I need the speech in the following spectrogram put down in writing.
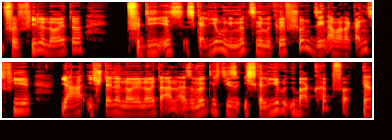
für viele Leute, für die ist Skalierung, die nutzen den Begriff schon, sehen aber da ganz viel, ja, ich stelle neue Leute an. Also wirklich diese, ich skaliere über Köpfe. Ja,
